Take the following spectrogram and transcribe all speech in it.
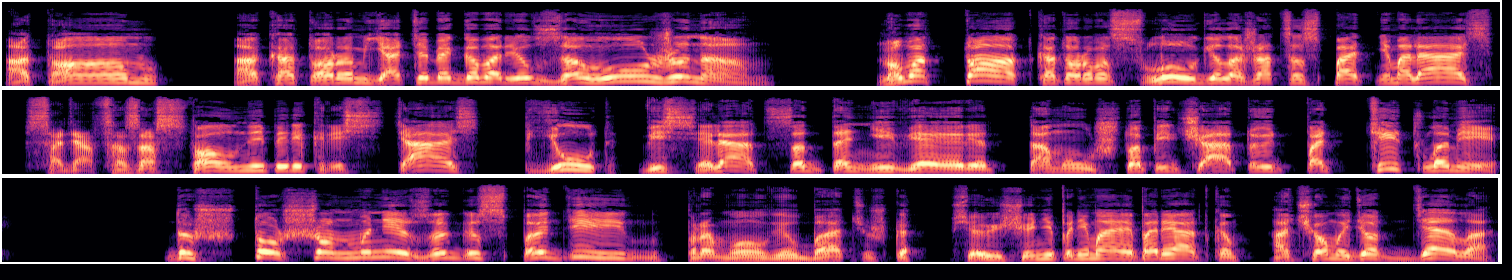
о том, о котором я тебе говорил за ужином. Ну вот тот, которого слуги ложатся спать не молясь, садятся за стол не перекрестясь, пьют, веселятся, да не верят тому, что печатают под титлами. «Да что ж он мне за господин?» — промолвил батюшка, все еще не понимая порядком, о чем идет дело.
